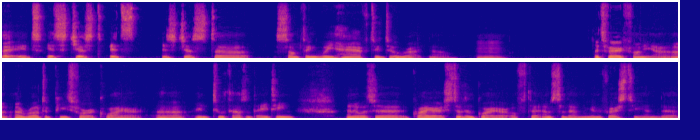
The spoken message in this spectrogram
it's it's just it's it's just uh, something we have to do right now. Mm. It's very funny. I, I wrote a piece for a choir uh, in 2018, and it was a choir, a student choir of the Amsterdam University, and uh,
